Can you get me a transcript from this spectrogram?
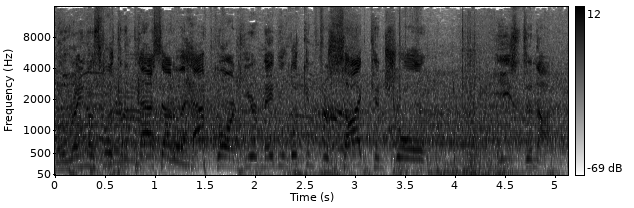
Moreno's looking to pass out of the half guard here, maybe looking for side control. He's denied.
